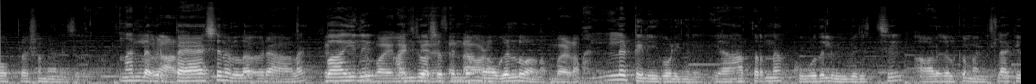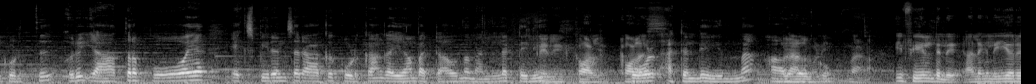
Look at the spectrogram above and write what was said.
ഓപ്പറേഷൻ മാനേജർ നല്ല ഒരു പാഷനുള്ള ഒരാളെ ദുബായിൽ അഞ്ച് വർഷത്തിന്റെ മുകളിൽ വേണം. നല്ല ടെലികോളിങ്ങിന് യാത്രനെ കൂടുതൽ വിവരിച്ച് ആളുകൾക്ക് മനസ്സിലാക്കി കൊടുത്ത് ഒരു യാത്ര പോയ എക്സ്പീരിയൻസ് ഒരാൾക്ക് കൊടുക്കാൻ കഴിയാൻ പറ്റാവുന്ന നല്ല ടെലി കോൾ കോൾ അറ്റൻഡ് ചെയ്യുന്ന ആളുകൾക്കും വേണം. ഈ ഫീൽഡിൽ അല്ലെങ്കിൽ ഈ ഒരു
